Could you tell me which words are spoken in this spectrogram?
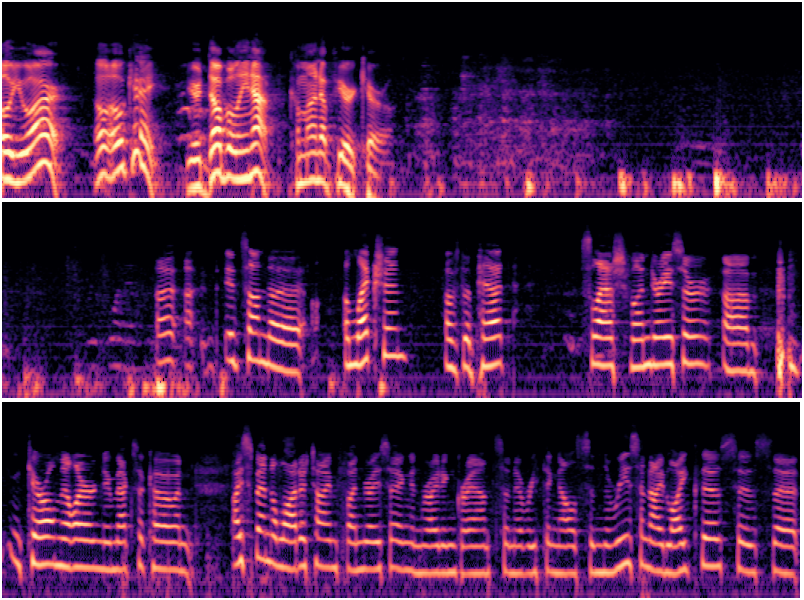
Oh, you are? Oh, okay. You're doubling up. Come on up here, Carol. Uh, uh, It's on the election of the pet slash fundraiser. Um, Carol Miller, New Mexico, and I spend a lot of time fundraising and writing grants and everything else. And the reason I like this is that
